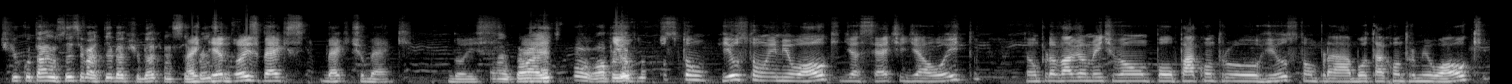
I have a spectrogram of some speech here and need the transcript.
dificultar. Não sei se vai ter back-to-back na sequência. Vai ter dois back-to-back. Dois. É, então aí, tipo, ó. Houston, Houston e Milwaukee, dia 7 e dia 8. Então provavelmente vão poupar contra o Houston para botar contra o Milwaukee.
